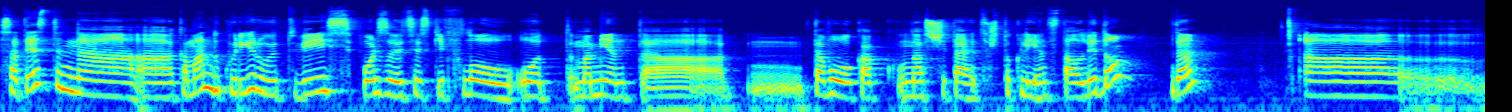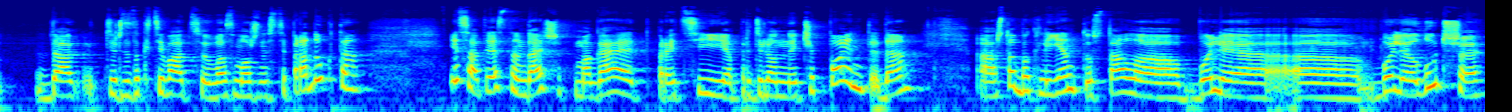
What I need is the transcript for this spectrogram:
Соответственно, а, команда курирует весь пользовательский флоу от момента того, как у нас считается, что клиент стал лидом, да, да, через активацию возможности продукта, и, соответственно, дальше помогает пройти определенные чекпоинты, да, а, чтобы клиенту стало более, более лучше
